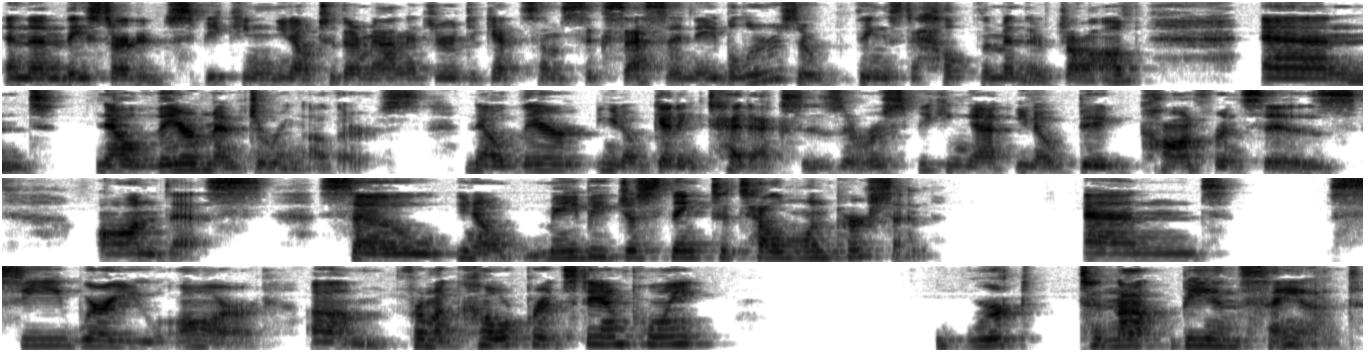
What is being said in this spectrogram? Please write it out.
And then they started speaking you know to their manager to get some success enablers or things to help them in their job. And now they're mentoring others. Now they're you know getting TEDx's or speaking at you know big conferences on this. So, you know, maybe just think to tell one person and see where you are. Um, from a corporate standpoint, work to not be in sand,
